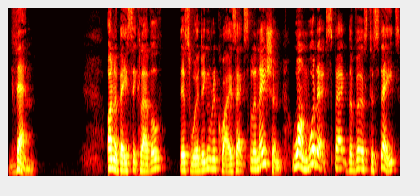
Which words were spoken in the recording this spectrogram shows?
them. On a basic level, this wording requires explanation. One would expect the verse to state,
